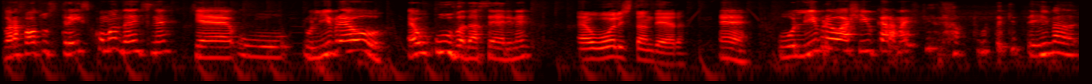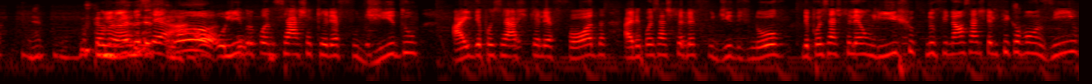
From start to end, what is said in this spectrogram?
Agora falta os três comandantes, né? Que é o. O Libra é o. É o Uva da série, né? É o olho de Tandera. É. O Libra eu achei o cara mais filho da puta que tem na, de, dos O Kamen livro, você, ó, o livro, quando você acha que ele é fudido, aí depois você acha que ele é foda, aí depois você acha que ele é fudido de novo, depois você acha que ele é um lixo, no final você acha que ele fica bonzinho,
